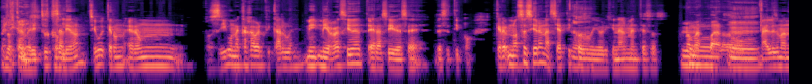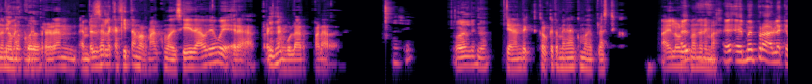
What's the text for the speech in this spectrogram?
Los primeritos que salieron. Sí, güey, que era un, era un, pues sí, una caja vertical, güey. Mi, mi Resident era así de ese, de ese tipo. no sé si eran asiáticos, güey, originalmente esos. No me acuerdo. Mm. Ahí les mando una imagen, pero eran, en vez de ser la cajita normal, como decía de audio, güey, era rectangular para. ¿Ah, sí? Órale, no. Y eran de, creo que también eran como de plástico. Ahí luego les mando una imagen. Es, muy probable que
